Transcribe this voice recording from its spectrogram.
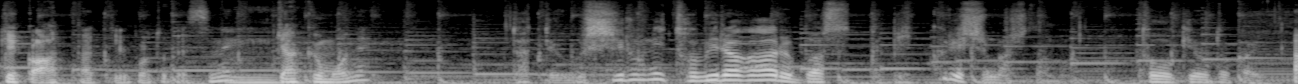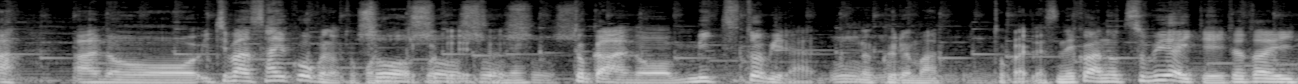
結構あったっていうことですね、うん。逆もねだって後ろに扉があるバスってびっくりしましたもん東京とか行ってあ、あのー一番最後部のところにってことですよね。とか、あの三つ扉の車とかですね。これあのつぶやいていただい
